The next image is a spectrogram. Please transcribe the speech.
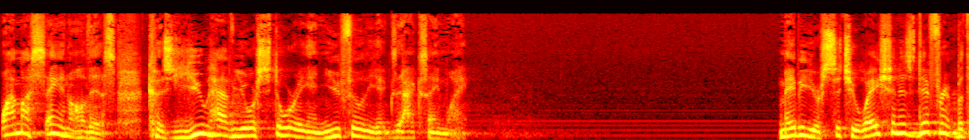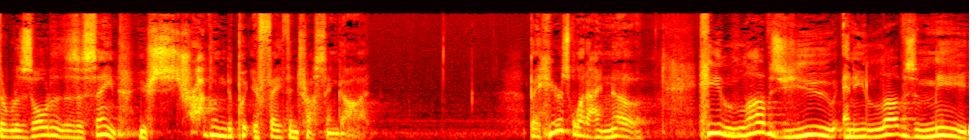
Why am I saying all this? Because you have your story and you feel the exact same way. Maybe your situation is different, but the result is the same. You're struggling to put your faith and trust in God. But here's what I know He loves you and He loves me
